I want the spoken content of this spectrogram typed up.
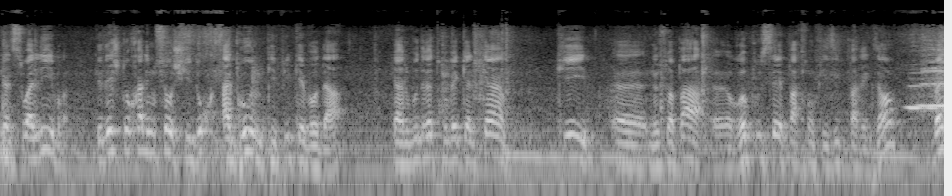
qu'elle soit libre, imso shiduch agun car elle voudrait trouver quelqu'un qui euh, ne soit pas euh, repoussé par son physique, par exemple, ben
